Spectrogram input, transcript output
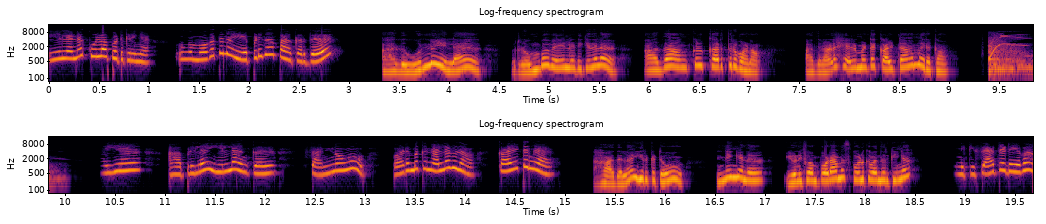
இல்லனா குல்லா போட்டுக்கிறீங்க. உங்க முகத்தை நான் எப்படி தான் பார்க்கறது? அது ஒண்ணும் இல்ல. ரொம்ப வெயில் அடிக்குதுல. அதான் அங்கிள் கருத்துருவானாம் அதனால ஹெல்மெட்டை கழட்டாம இருக்கான் ஐயே அப்படிலாம் இல்ல அங்கிள் சன்னும் உடம்புக்கு நல்லதுதான் கழட்டுங்க அதெல்லாம் இருக்கட்டும். நீங்க என்ன யூனிஃபார்ம் போடாம ஸ்கூலுக்கு வந்திருக்கீங்க? இன்னைக்கு சாட்டர்டேவா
